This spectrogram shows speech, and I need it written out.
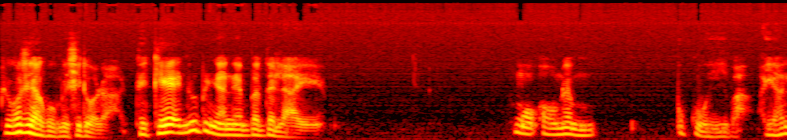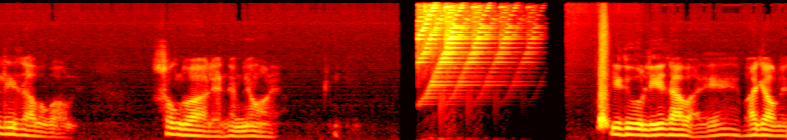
ပြောစရာကိုမရှိတော့တာတကယ်အနုပညာနဲ့ပတ်သက်လာရင်မောအောင်နဲ့ပုဂ္ဂိုလ်ကြီးပါအရာလေးစားဖို့ကောင်းတယ်ဆုံးသွားတယ်နှမျောတယ် ပြည်သူကိုလေးစားပါတယ်။ဘာကြောင့်လဲ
